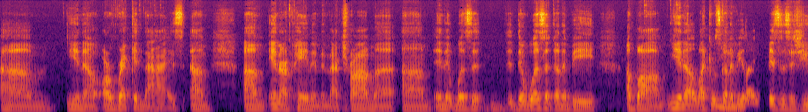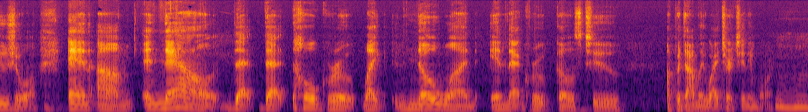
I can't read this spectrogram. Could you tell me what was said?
um, you know, or recognized um, um, in our pain and in our trauma. Um, and it wasn't, there wasn't going to be a balm, you know, like it was going to Yeah. be like business as usual. And um, and now that that whole group, like no one in that group goes to a predominantly white church anymore hmm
